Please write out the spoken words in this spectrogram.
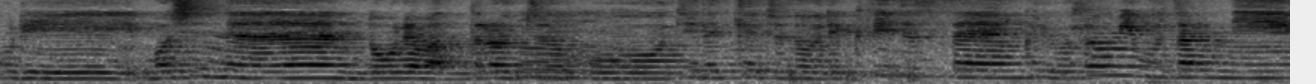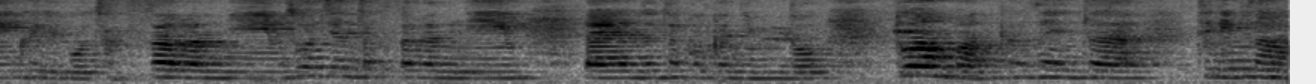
우리 멋있는 노래 만들어주고 디렉해주는 우리 크리즈쌤 그리고 성미 부장님 그리고 작사가님 서진 작사가님 라이언 작곡가님도 또 한 번 감사 인사 드립니다.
